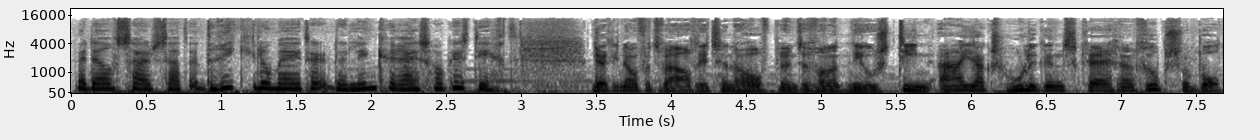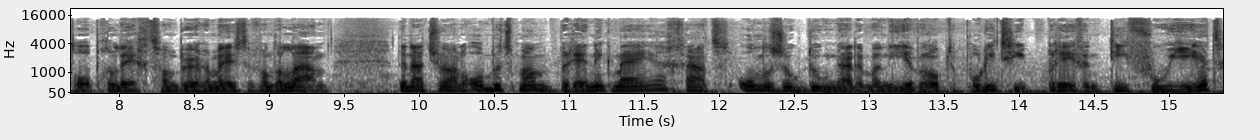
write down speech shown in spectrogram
Bij Delft-Zuid staat 3 kilometer, de linkerrijstrook is dicht. 13 over 12, dit zijn de hoofdpunten van het nieuws. 10 Ajax-hooligans krijgen een groepsverbod opgelegd van burgemeester Van der Laan. De nationale ombudsman Brennick Meijer gaat onderzoek doen naar de manier waarop de politie preventief fouilleert.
